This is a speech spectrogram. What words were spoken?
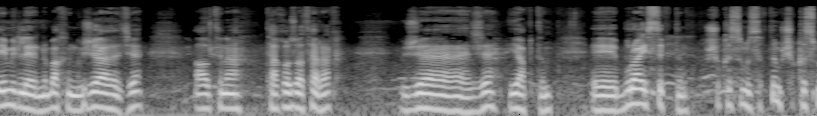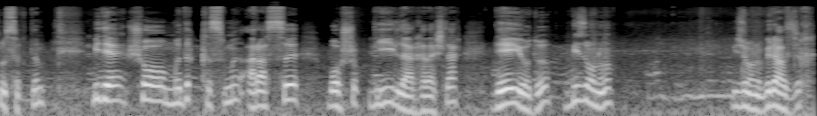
demirlerini bakın güzelce altına takoz atarak güzelce yaptım. Ee, burayı sıktım. Şu kısmı sıktım, şu kısmı sıktım. Bir de şu mıdık kısmı arası boşluk değildi arkadaşlar. Değiyordu. Biz onu biz onu birazcık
